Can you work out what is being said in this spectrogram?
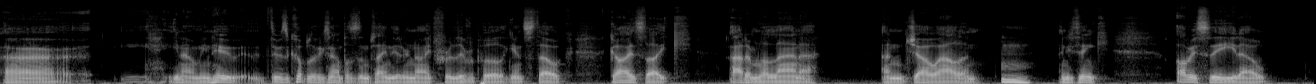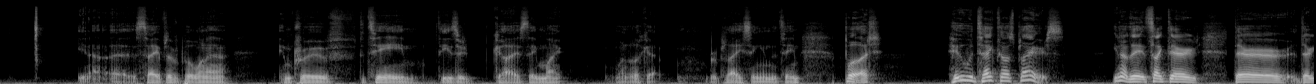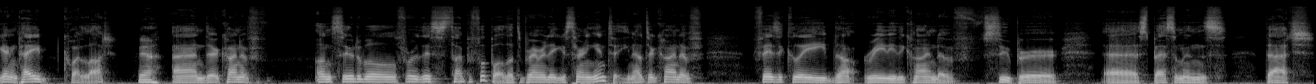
uh, you know, I mean, who? There was a couple of examples of them playing the other night for Liverpool against Stoke. Guys like Adam Lallana and Joe Allen, Mm. and you think, obviously, you know, you know, uh, say if Liverpool want to improve the team, these are guys they might want to look at replacing in the team. But who would take those players? You know, they, it's like they're they're they're getting paid quite a lot, Yeah. and they're kind of unsuitable for this type of football that the Premier League is turning into. You know, they're kind of physically not really the kind of super uh, specimens that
